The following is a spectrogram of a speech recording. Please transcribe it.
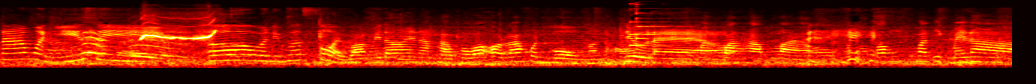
หน้าเหมือนยี่สิบเออวันนี้เพื่อนสวยว่าไม่ได้นะคะ เพราะว่าออร่าคนวงอะเนาะอยู่แล้วมันประทับแล้วมันต้องมันอีกไม่นาน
